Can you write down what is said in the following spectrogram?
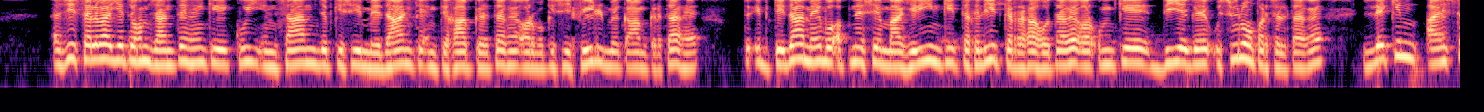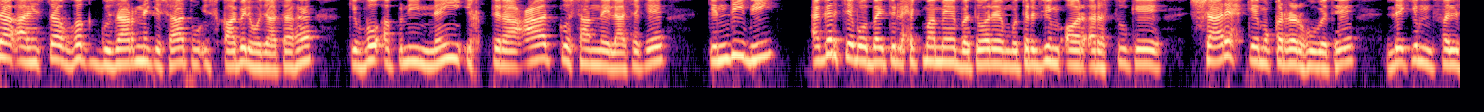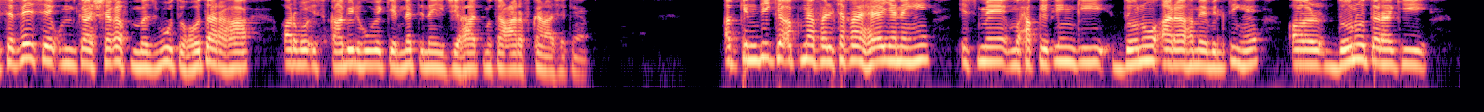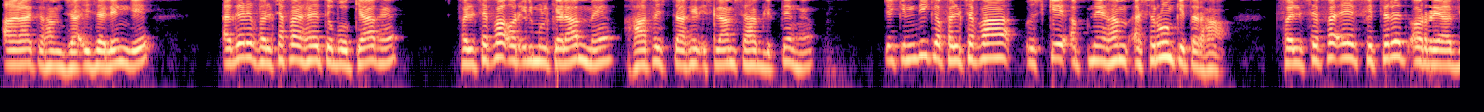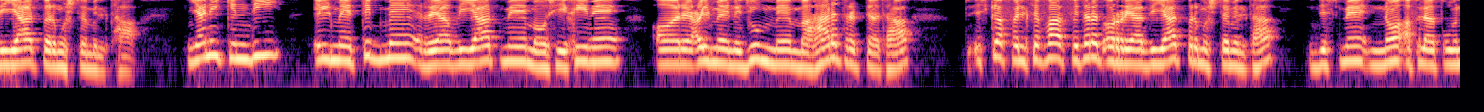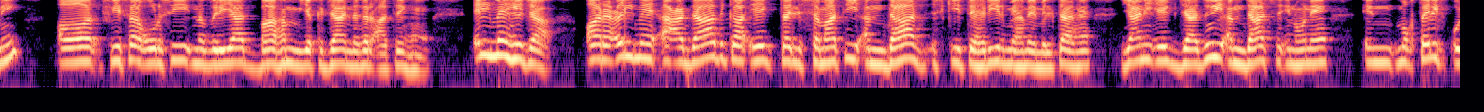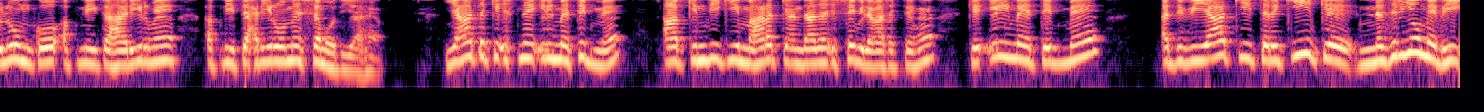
अज़ीज़ तलबा ये तो हम जानते हैं कि कोई इंसान जब किसी मैदान का इंतखब करता है और वो किसी फ़ील्ड में काम करता है तो इब्तदा में वो अपने से माहरीन की तकलीद कर रहा होता है और उनके दिए गए असूलों पर चलता है, लेकिन आहिस्ता आहिस्ता वक्त गुजारने के साथ वो इस काबिल हो जाता है कि वो अपनी नई इख्तराआत को सामने ला सके। किंदी भी अगरचे वो बैतुलहिकमा में बतौर मुतरजम और अरस्तु के शारह के मुकर्र हुए थे, लेकिन फ़लसफ़े से उनका शगफ़ मज़बूत होता रहा और वो इस काबिल हुए कि नत नई जिहाद मुतारफ़ करा सकें। अब किंदी का अपना फ़लसफ़ा है या नहीं, इसमें महक्कीन की दोनों आरा हमें मिलती हैं और दोनों तरह की आरा का हम जायज़ा लेंगे। अगर फ़लसफ़ा है तो वो क्या है? फ़लसफ़ा और इल्मुल कलाम में हाफिज़ ताहिर इस्लाम साहब लिखते हैं कि किंदी का फ़लसफ़ा उसके अपने हम असरों की तरह फ़लसफ़ा फ़ितरत और रियाजियात पर मुश्तमिल था। यानी किंदी इल्म तिब में, रियाजियात में, मौसीकी में और इल्म नजूम में महारत रखता था। तो इसका फ़लसफ़ा फ़ितरत और रियाजियात पर मुश्तमिल था, जिसमें नौ अफलातूनी और फ़ीसा गुरसी नज़रियात बाहम यकजा नज़र आते हैं। इल्म हिजा और इल्म आदाद का एक तलसमाती अंदाज इसकी तहरीर में हमें मिलता है। यानी एक जादुई अंदाज से इन्होंने इन मुख्तलिफ़ को अपनी तहरीर में, अपनी तहरीरों में समो दिया है। यहाँ तक कि इसने इल्म तिब में, आप किंदी की महारत के अंदाज़ा इससे भी लगा सकते हैं कि इल्म तिब में अद्वियात की तरकीब के नज़रियों में भी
